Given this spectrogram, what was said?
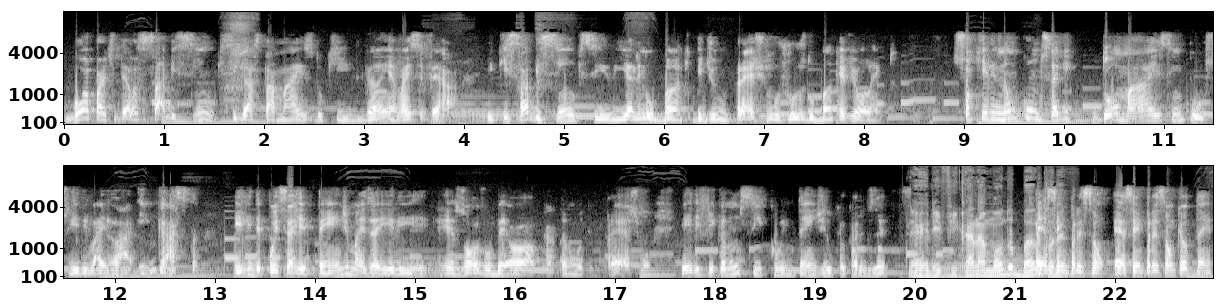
Boa parte delas sabe sim que se gastar mais do que ganha vai se ferrar. E que sabe sim que se ir ali no banco e pedir um empréstimo, os juros do banco é violento. Só que ele não consegue domar esse impulso. E ele vai lá e gasta. Ele depois se arrepende, mas aí ele resolve o BO catando outro empréstimo, e ele fica num ciclo, entende o que eu quero dizer? É, ele fica na mão do banco, essa né? Impressão, essa é a impressão que eu tenho.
